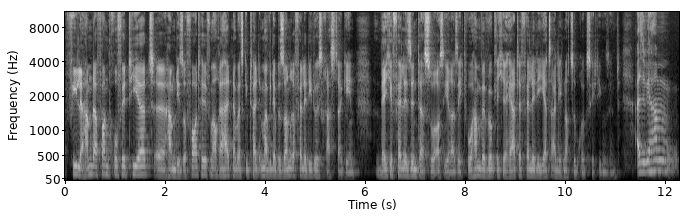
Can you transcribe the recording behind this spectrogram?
viele haben davon profitiert, äh, haben die Soforthilfen auch erhalten, aber es gibt halt immer wieder besondere Fälle, die durchs Raster gehen. Welche Fälle sind das so aus Ihrer Sicht? Wo haben wir wirkliche Härtefälle, die jetzt eigentlich noch zu berücksichtigen sind? Also wir haben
